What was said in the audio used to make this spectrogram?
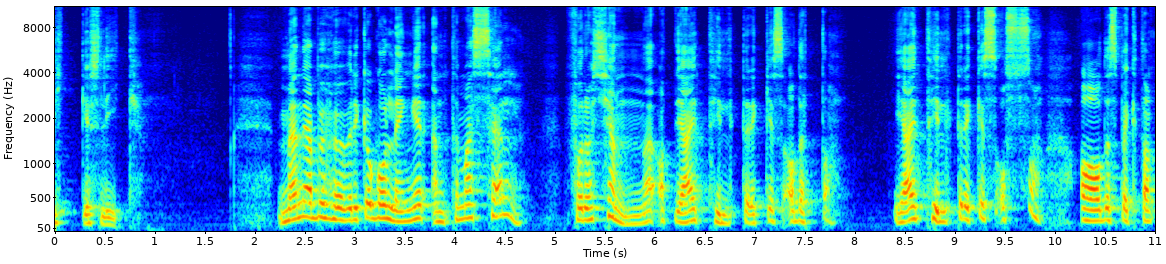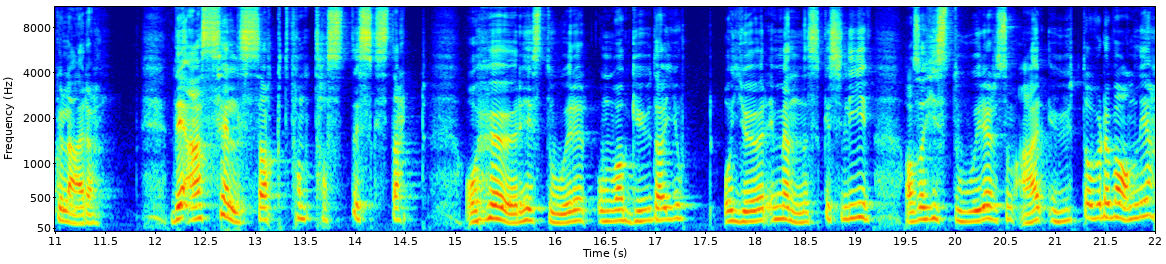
ikke slik. Men jeg behøver ikke å gå lenger enn til meg selv for å kjenne at jeg tiltrekkes av dette. Jeg tiltrekkes også av det spektakulære. Det er selvsagt fantastisk sterkt å høre historier om hva Gud har gjort og gjør i menneskers liv. Altså historier som er utover det vanlige.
